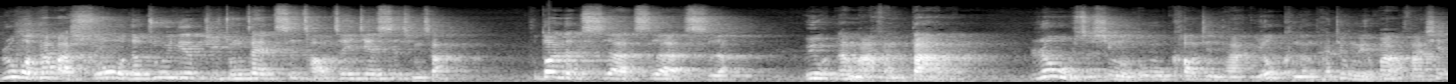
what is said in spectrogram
如果它把所有的注意力集中在吃草这一件事情上，不断的吃啊吃啊吃啊，哎呦，那麻烦大了。肉食性的动物靠近它，有可能它就没有办法发现。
